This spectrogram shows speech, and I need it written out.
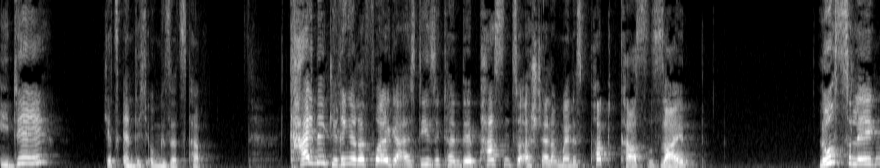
Idee jetzt endlich umgesetzt habe. Keine geringere Folge als diese könnte passend zur Erstellung meines Podcasts sein loszulegen,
